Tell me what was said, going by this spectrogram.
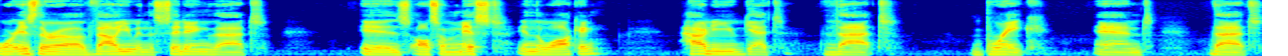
or is there a value in the sitting that is also missed in the walking? How do you get that break and that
